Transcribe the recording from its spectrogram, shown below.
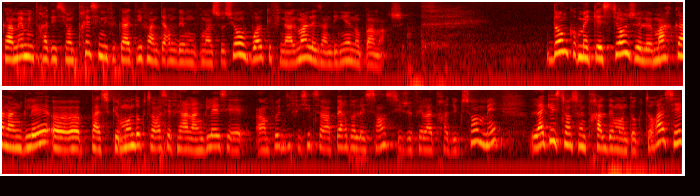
quand même une tradition très significative en termes de mouvements sociaux, on voit que finalement les indignés n'ont pas marché. Donc mes questions, je le marque en anglais euh, parce que mon doctorat s'est fait en anglais, c'est un peu difficile, ça va perdre l'essence si je fais la traduction, mais la question centrale de mon doctorat, c'est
